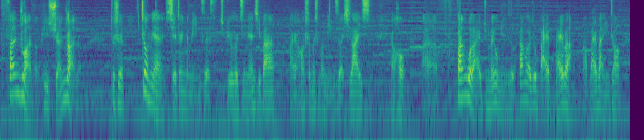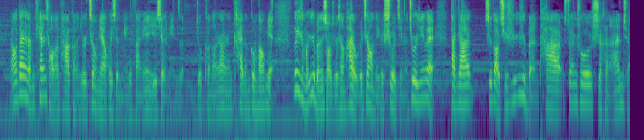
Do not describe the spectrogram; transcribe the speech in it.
翻转的，可以旋转的，就是正面写着你的名字，就比如说几年几班。啊，然后什么什么名字，希腊一起，然后呃翻过来就没有名字了，翻过来就是白白板啊，白板一张。然后但是咱们天朝呢，它可能就是正面会写的名字，反面也写的名字，就可能让人看得更方便。为什么日本的小学生他有个这样的一个设计呢？就是因为大家知道，其实日本它虽然说是很安全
